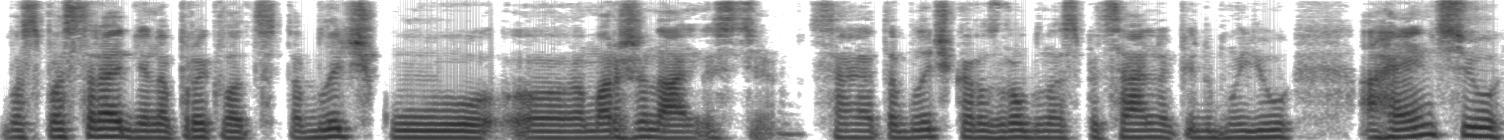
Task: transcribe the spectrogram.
безпосередньо, наприклад, табличку е, маржинальності. Це табличка розроблена спеціально під мою агенцію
